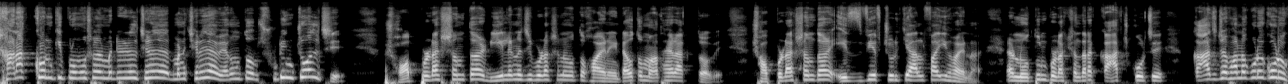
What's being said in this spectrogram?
সারাক্ষণ কি প্রমোশনাল মেটেরিয়াল ছেড়ে মানে ছেড়ে যাবে? এখন তো শুটিং চলছে। সব প্রোডাকশন তো আর রিয়েল এনার্জি প্রোডাকশনের মতো হয় না, এটাও তো মাথায় রাখতে হবে। সব প্রোডাকশন তো আর এসবিএফ চুরকি আলফাই হয় না। এটা নতুন প্রোডাকশন তারা কাজ করছে। কাজটা ভালো করে করুক,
